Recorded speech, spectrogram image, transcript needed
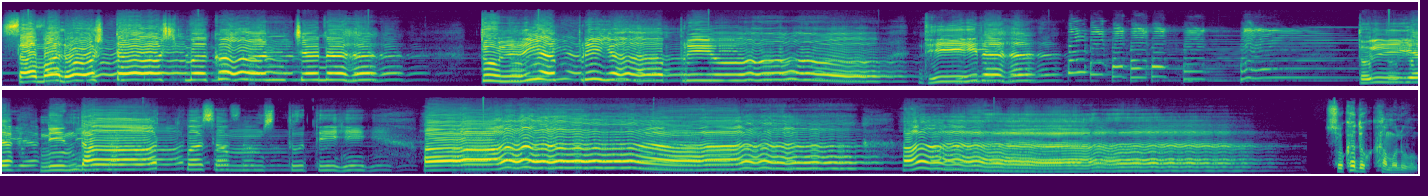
समलोष्टाश्मकाञ्चनः। तुल्यप्रिया प्रियो धीरः। तुल्यनिन्दात्मसंस्तुतिः। आ సుఖదుఖములు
